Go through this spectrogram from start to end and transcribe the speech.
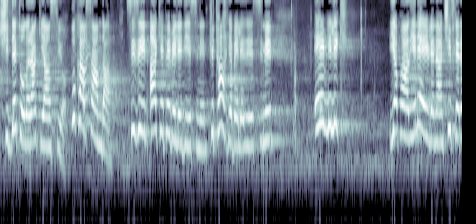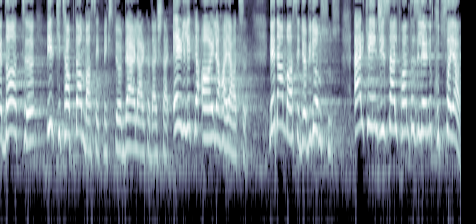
şiddet olarak yansıyor. Bu kapsamda sizin AKP Belediyesi'nin, Kütahya Belediyesi'nin evlilik yapan yeni evlenen çiftlere dağıttığı bir kitaptan bahsetmek istiyorum değerli arkadaşlar. Evlilik ve aile hayatı. Neden bahsediyor biliyor musunuz? Erkeğin cinsel fantazilerini kutsayan,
